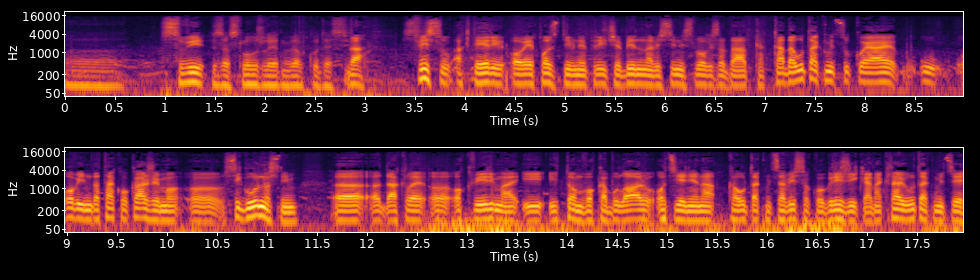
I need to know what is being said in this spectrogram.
uh, svi zaslužili jednu veliku desiku. Da, svi su akteri ove pozitivne priče bili na visini svog zadatka. Kada utakmicu koja je u ovim, da tako kažemo, e, sigurnosnim e, dakle, e, okvirima i, i tom vokabularu ocijenjena kao utakmica visokog rizika, na kraju utakmice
